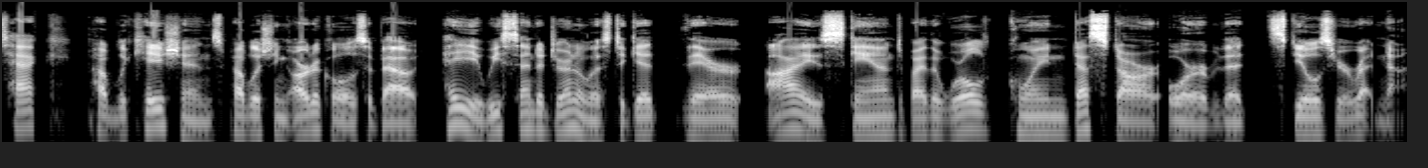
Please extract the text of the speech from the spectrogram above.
tech publications publishing articles about, hey, we send a journalist to get their eyes scanned by the WorldCoin Death Star orb that steals your retina.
